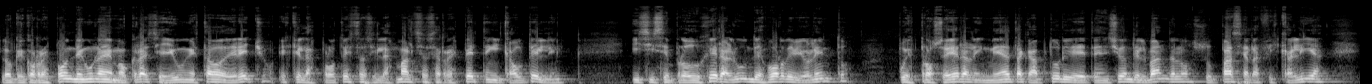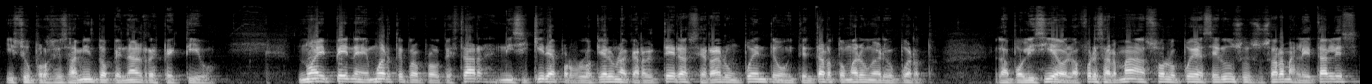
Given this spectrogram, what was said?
Lo que corresponde en una democracia y un Estado de Derecho es que las protestas y las marchas se respeten y cautelen, y si se produjera algún desborde violento, pues proceder a la inmediata captura y detención del vándalo, su pase a la Fiscalía y su procesamiento penal respectivo. No hay pena de muerte por protestar, ni siquiera por bloquear una carretera, cerrar un puente o intentar tomar un aeropuerto. La policía o la Fuerza Armada solo puede hacer uso de sus armas letales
